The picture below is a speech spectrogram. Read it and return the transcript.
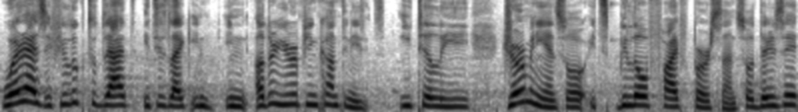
Whereas if you look to that, it is like in, in other European countries, Italy, Germany, and so it's below 5%. So there's a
